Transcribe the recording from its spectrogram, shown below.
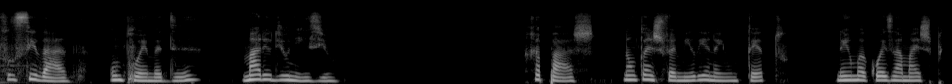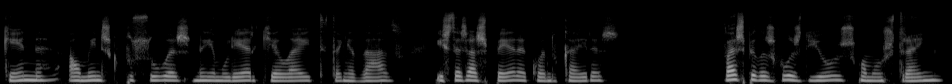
Felicidade, um poema de Mário Dionísio. Rapaz, não tens família nem um teto, nem uma coisa a mais pequena, ao menos que possuas, nem a mulher que a lei te tenha dado e esteja à espera quando queiras? Vais pelas ruas de hoje como um estranho,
